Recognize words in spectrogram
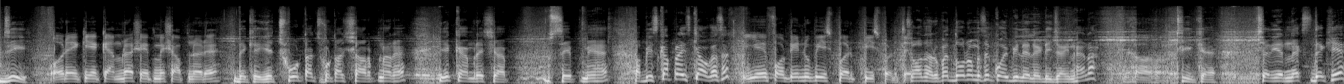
जी। और एक ये कैमरा शेप में शार्पनर है। देखिए ये छोटा छोटा शार्पनर है। ये कैमरे शेप शेप में है। अब इसका प्राइस क्या होगा सर? ये फोर्टीन रुपीज़ पर पीस पड़ते हैं। चौदह रुपए दोनों में से कोई भी ले ले डिज़ाइन है ना? हाँ हाँ। ठीक है। चलिए नेक्स्ट देखिए।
